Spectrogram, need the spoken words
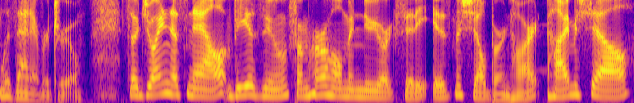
was that ever true? So, joining us now via Zoom from her home in New York City is Michelle Bernhardt. Hi, Michelle.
